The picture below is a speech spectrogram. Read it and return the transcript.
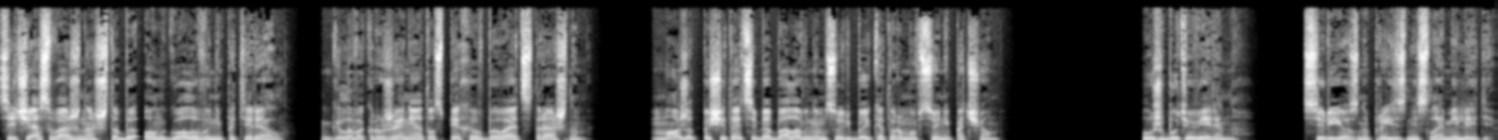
Сейчас важно, чтобы он голову не потерял. Головокружение от успехов бывает страшным может посчитать себя баловнем судьбы, которому все нипочем. «Уж будь уверен», — серьезно произнесла Миледи.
